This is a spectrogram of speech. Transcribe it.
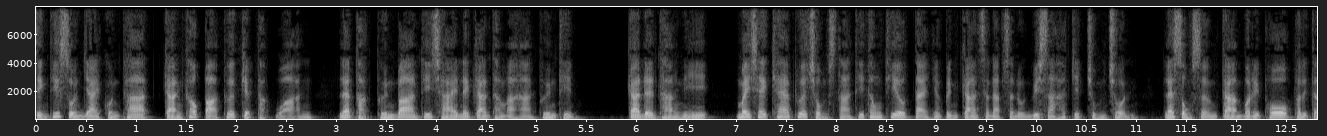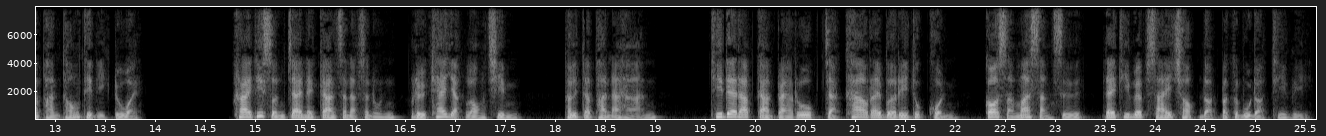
สิ่งที่ส่วนใหญ่คนพลาดการเข้าป่าเพื่อเก็บผักหวาน และผักพื้นบ้านที่ใช้ในการทำอาหารพื้นถิ่น การเดินทางนี้ไม่ใช่แค่เพื่อชมสถานที่ท่องเที่ยวแต่ยังเป็นการสนับสนุนวิสาหกิจชุมชน และส่งเสริมการบริโภคผลิตภัณฑ์ท้องถิ่นอีกด้วย ใครที่สนใจในการสนับสนุนหรือแค่อยากลองชิม ผลิตภัณฑ์อาหาร ที่ได้รับการแปรรูปจากข้าวไรเบอร์รี่ทุกคน ก็สามารถสั่งซื้อได้ที่เว็บไซต์ shop.bakabu.tv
